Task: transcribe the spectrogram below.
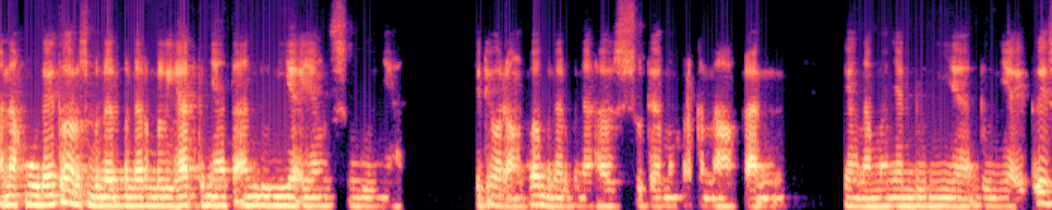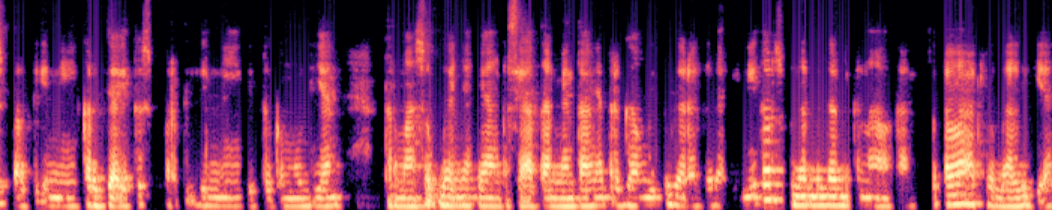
anak muda itu harus benar-benar melihat kenyataan dunia yang sesungguhnya jadi orang tua benar-benar harus sudah memperkenalkan yang namanya dunia. Dunia itu ya seperti ini, kerja itu seperti ini gitu. Kemudian termasuk banyak yang kesehatan mentalnya terganggu itu gara-gara ini itu harus benar-benar dikenalkan setelah akhir balik ya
